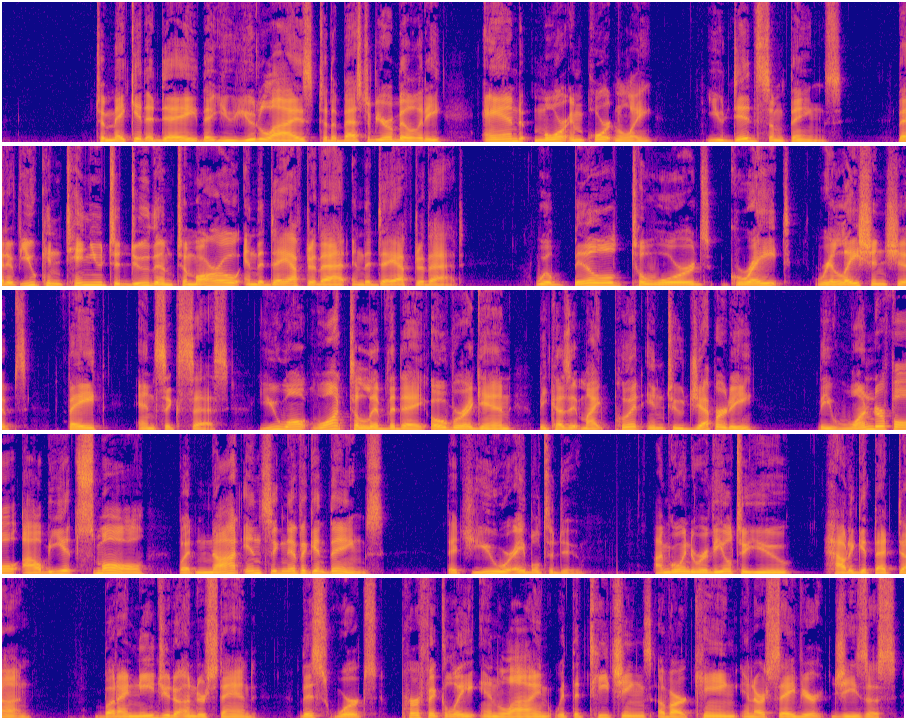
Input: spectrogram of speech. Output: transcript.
to make it a day that you utilize to the best of your ability, and more importantly, you did some things that if you continue to do them tomorrow and the day after that and the day after that, will build towards great relationships, faith, and success. You won't want to live the day over again because it might put into jeopardy the wonderful, albeit small, but not insignificant things that you were able to do. I'm going to reveal to you how to get that done but I need you to understand this works perfectly in line with the teachings of our King and our Savior, Jesus.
